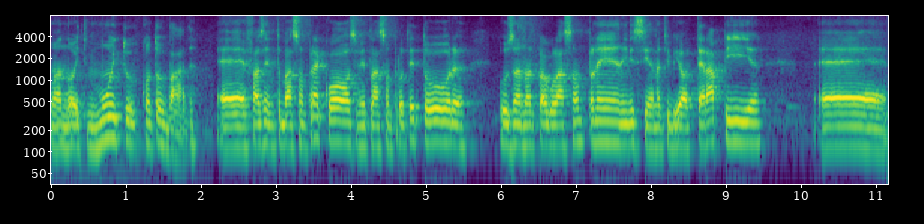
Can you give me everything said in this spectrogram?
uma noite muito conturbada. É, fazendo intubação precoce, ventilação protetora, usando anticoagulação plena, iniciando antibiótico-terapia. É,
